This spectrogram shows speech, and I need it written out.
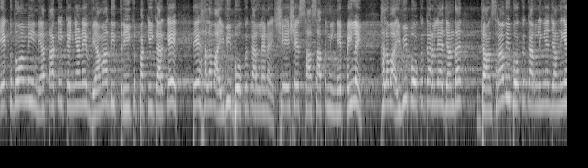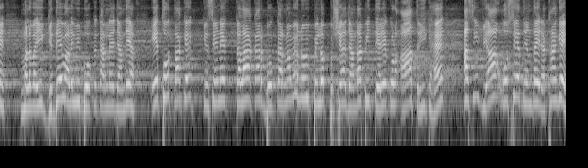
ਇੱਕ ਦੋ ਮਹੀਨਿਆਂ ਤੱਕ ਹੀ ਕਈਆਂ ਨੇ ਵਿਆਹਾਂ ਦੀ ਤਰੀਕ ਪੱਕੀ ਕਰਕੇ ਤੇ ਹਲਵਾਈ ਵੀ ਬੁੱਕ ਕਰ ਲੈਣਾ 6 6 7 7 ਮਹੀਨੇ ਪਹਿਲਾਂ ਹੀ ਹਲਵਾਈ ਵੀ ਬੁੱਕ ਕਰ ਲਿਆ ਜਾਂਦਾ ਡਾਂਸਰਾਂ ਵੀ ਬੁੱਕ ਕਰ ਲਈਆਂ ਜਾਂਦੀਆਂ ਮਲਵਈ ਗਿੱਧੇ ਵਾਲੇ ਵੀ ਬੁੱਕ ਕਰ ਲਏ ਜਾਂਦੇ ਆ। ਇਥੋਂ ਤੱਕ ਕਿਸੇ ਨੇ ਕਲਾਕਾਰ ਬੁੱਕ ਕਰਨਾ ਹੋਵੇ, ਉਹਨੂੰ ਵੀ ਪਹਿਲਾਂ ਪੁੱਛਿਆ ਜਾਂਦਾ ਵੀ ਤੇਰੇ ਕੋਲ ਆਹ ਤਰੀਕ ਹੈ, ਅਸੀਂ ਵਿਆਹ ਉਸੇ ਦਿਨ ਦਾ ਹੀ ਰੱਖਾਂਗੇ,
